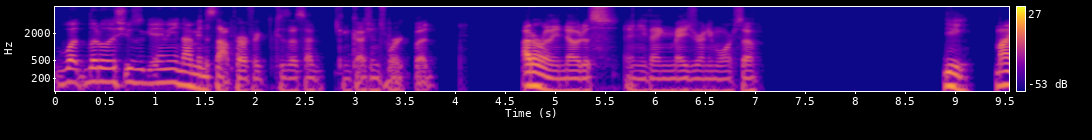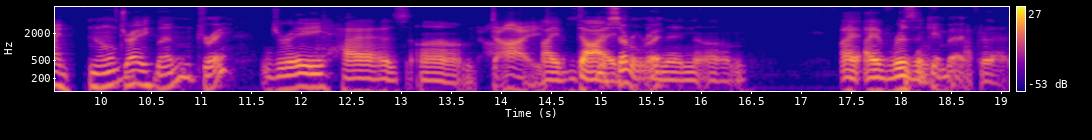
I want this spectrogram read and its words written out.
what little issues it gave me. And I mean, it's not perfect because that's how concussions work, but I don't really notice anything major anymore. So, yeah, mine No, Dre. Then Dre. Dre has um died. I've died several, right? and then um I I have risen Came back. after that.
